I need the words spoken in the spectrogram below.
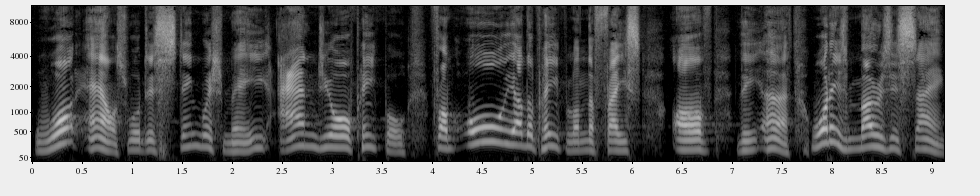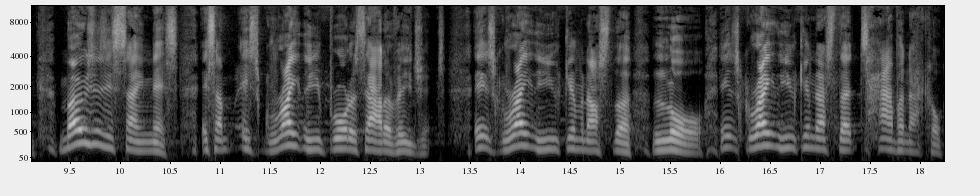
What else will distinguish me and your people from all the other people on the face of the earth? What is Moses saying? Moses is saying this it's, a, it's great that you brought us out of Egypt. It's great that you've given us the law. It's great that you've given us the tabernacle.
